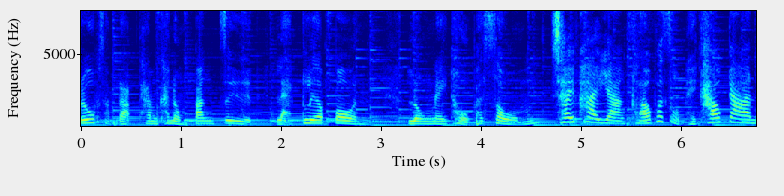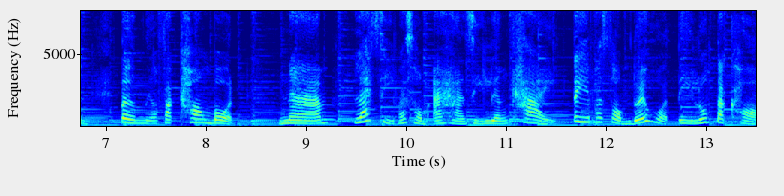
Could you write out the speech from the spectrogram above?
รูปสำหรับทำขนมปังจืด และเกลือป่นลงในโถผสม ใช้พายยางเคล้าผสมให้เข้ากัน เติมเนื้อฟักทองบด น้ำ และสีผสมอาหารสีเหลืองไข่ ตีผสมด้วยหัวตีลูกตะขอ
